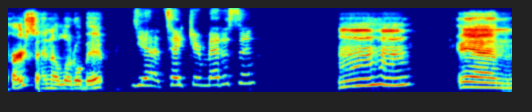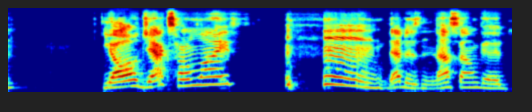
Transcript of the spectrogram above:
person a little bit. Yeah, take your medicine. Mm-hmm. And y'all, Jack's home life, that does not sound good.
